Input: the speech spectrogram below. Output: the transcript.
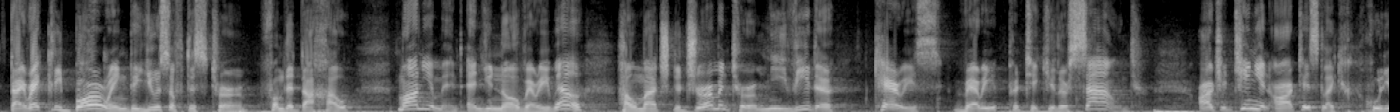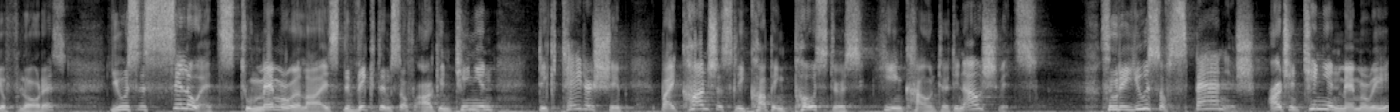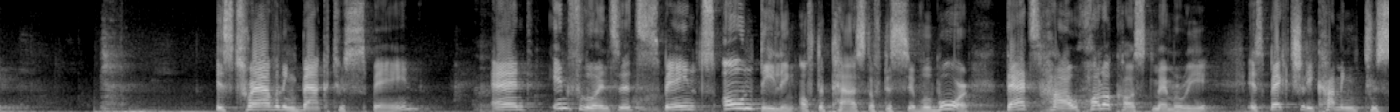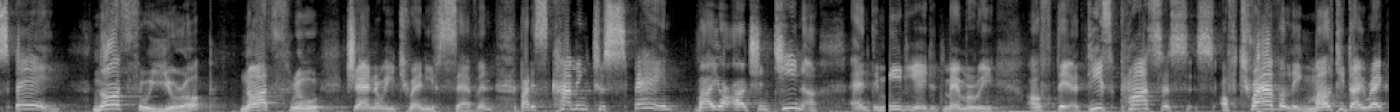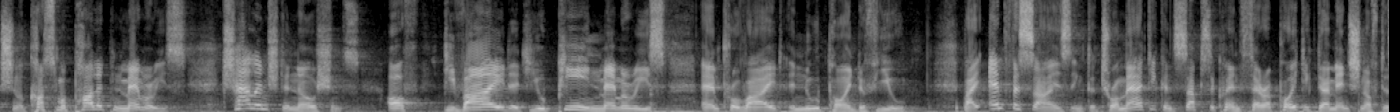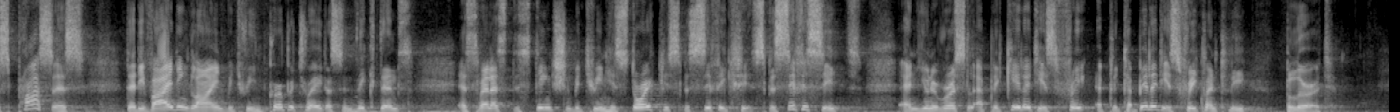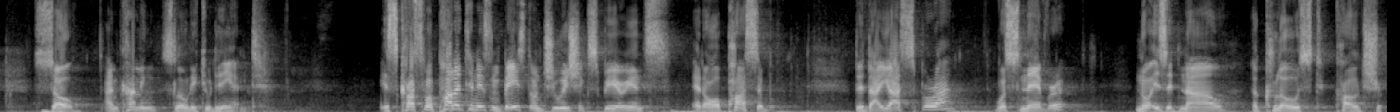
directly borrowing the use of this term from the Dachau monument. And you know very well how much the German term nie wieder carries very particular sound. Argentinian artists like Julio Flores uses silhouettes to memorialize the victims of Argentinian dictatorship by consciously copying posters he encountered in Auschwitz. Through the use of Spanish, Argentinian memory is traveling back to Spain and influences Spain's own dealing of the past of the Civil War. That's how Holocaust memory is actually coming to Spain, not through Europe, not through January 27, but it's coming to Spain via Argentina and the mediated memory of there. These processes of traveling, multidirectional, cosmopolitan memories challenge the notions of divided European memories and provide a new point of view. By emphasizing the traumatic and subsequent therapeutic dimension of this process, the dividing line between perpetrators and victims, as well as distinction between historically specific specificities and universal applicability is, free, applicability is frequently blurred. So, I'm coming slowly to the end. Is cosmopolitanism based on Jewish experience at all possible? The diaspora was never, nor is it now, a closed culture.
